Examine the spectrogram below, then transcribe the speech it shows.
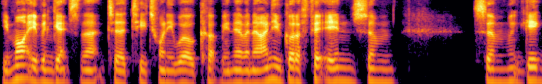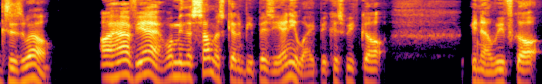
you might even get to that uh, T20 World Cup. You never know. And you've got to fit in some some gigs as well. I have, yeah. Well, I mean, the summer's going to be busy anyway because we've got, you know, we've got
